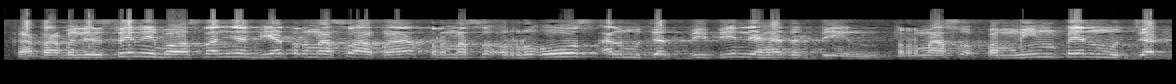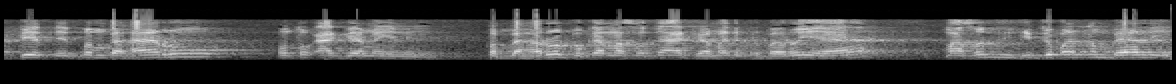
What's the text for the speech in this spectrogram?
kata beliau sini bahwasannya dia termasuk apa? Termasuk ru'us al-mujaddidin li termasuk pemimpin mujaddid, pembaharu untuk agama ini. Pembaharu bukan maksudnya agama diperbarui ya, maksudnya dihidupkan kembali,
